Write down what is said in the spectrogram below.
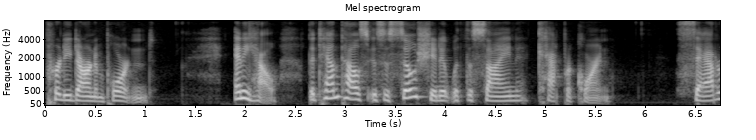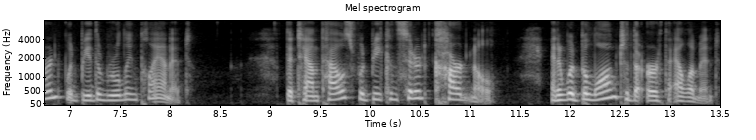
pretty darn important. Anyhow, the 10th house is associated with the sign Capricorn. Saturn would be the ruling planet. The 10th house would be considered cardinal, and it would belong to the earth element.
